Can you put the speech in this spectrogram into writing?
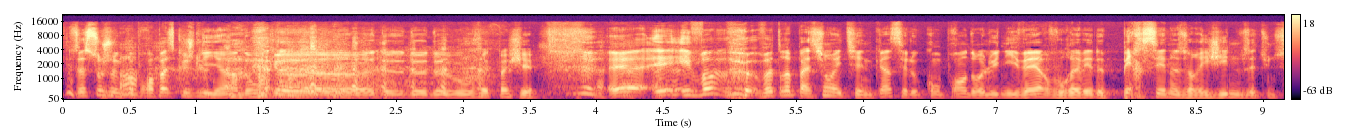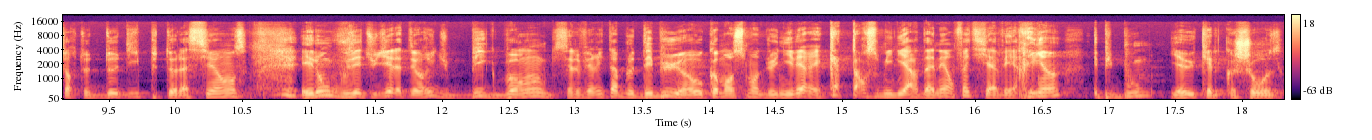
toute façon, je ne comprends pas ce que je lis, hein, donc euh, de, de- de- vous faites pas chier. Et, et- et vo- votre passion, Étienne Quin, c'est de comprendre l'univers. Vous rêvez de percer nos origines. Vous êtes une sorte d'Oedipe de la science. Et donc, vous étudiez la théorie du Big Bang. C'est le véritable début. Hein, au commencement de l'univers, il y a 14 milliards d'années, en fait, il y avait rien. Et puis, boum, il y a eu quelque chose.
